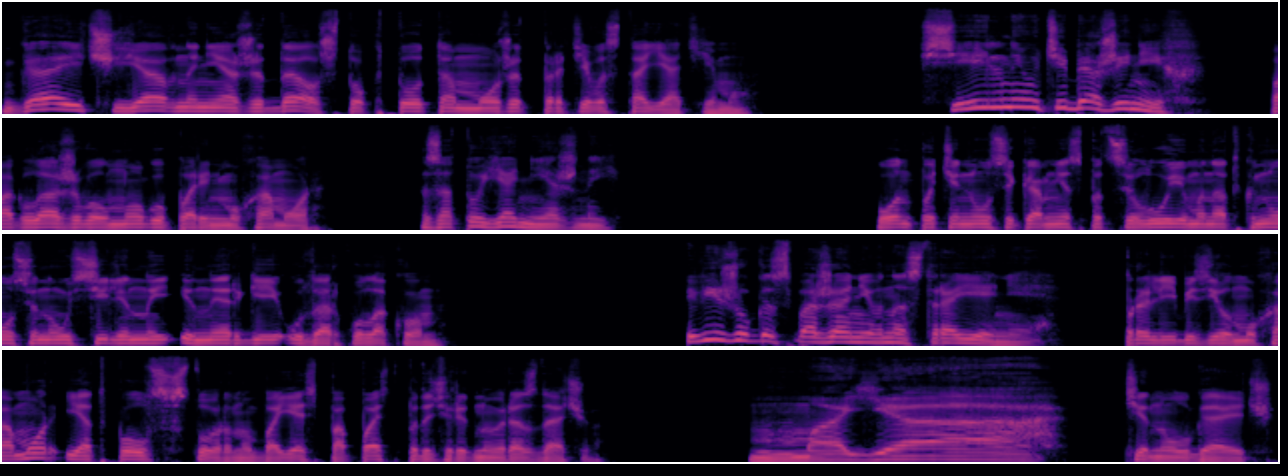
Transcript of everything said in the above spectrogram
Гаич явно не ожидал, что кто-то может противостоять ему. «Сильный у тебя жених», — поглаживал ногу парень Мухомор. «Зато я нежный». Он потянулся ко мне с поцелуем и наткнулся на усиленный энергией удар кулаком. «Вижу, госпожа не в настроении», — пролебезил Мухомор и отполз в сторону, боясь попасть под очередную раздачу. «Моя!» — тянул Гаич.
